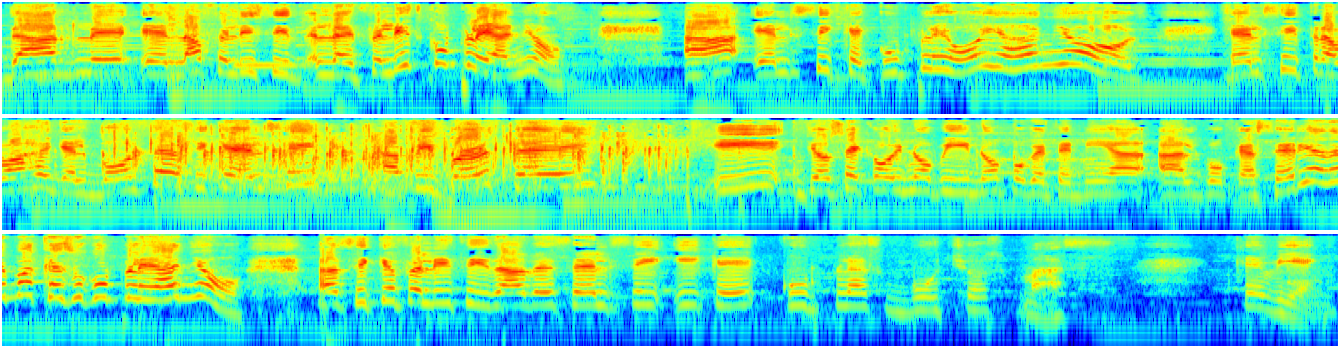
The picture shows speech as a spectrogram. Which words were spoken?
darle la feliz, la feliz cumpleaños a Elsie que cumple hoy años. Elsie trabaja en el monte, así que Elsie, happy birthday. Y yo sé que hoy no vino porque tenía algo que hacer y además que es su cumpleaños. Así que felicidades Elsie y que cumplas muchos más. Qué bien.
